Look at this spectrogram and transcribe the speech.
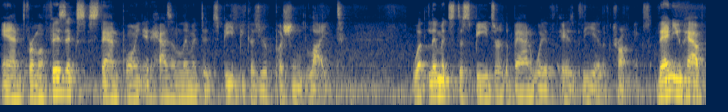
And from a physics standpoint, it has unlimited speed because you're pushing light. What limits the speeds or the bandwidth is the electronics. Then you have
